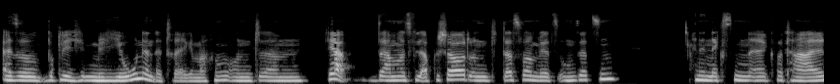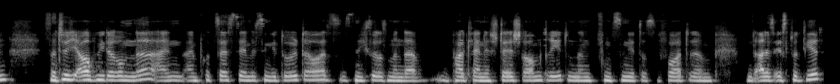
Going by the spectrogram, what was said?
also wirklich Millionen Erträge machen. Und ähm, ja, da haben wir uns viel abgeschaut und das wollen wir jetzt umsetzen in den nächsten äh, Quartalen. Ist natürlich auch wiederum ne, ein, ein Prozess, der ein bisschen Geduld dauert. Es ist nicht so, dass man da ein paar kleine Stellschrauben dreht und dann funktioniert das sofort ähm, und alles explodiert.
